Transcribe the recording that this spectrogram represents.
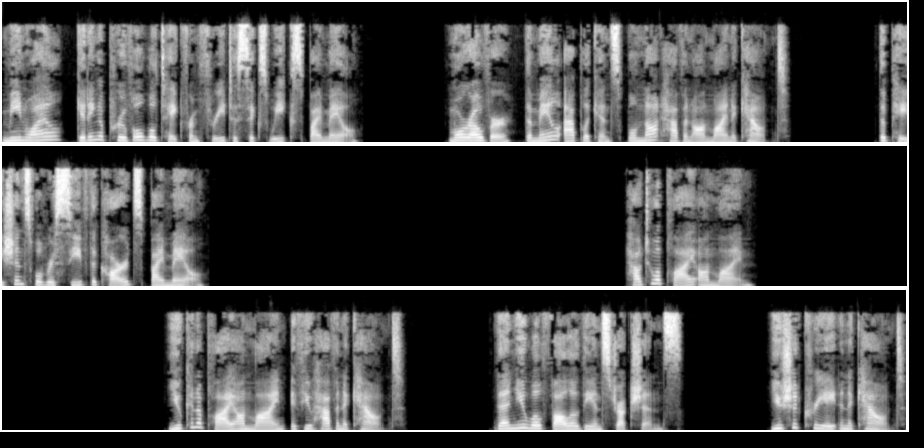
Meanwhile, getting approval will take from 3 to 6 weeks by mail. Moreover, the mail applicants will not have an online account. The patients will receive the cards by mail. How to apply online. You can apply online if you have an account. Then you will follow the instructions. You should create an account.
